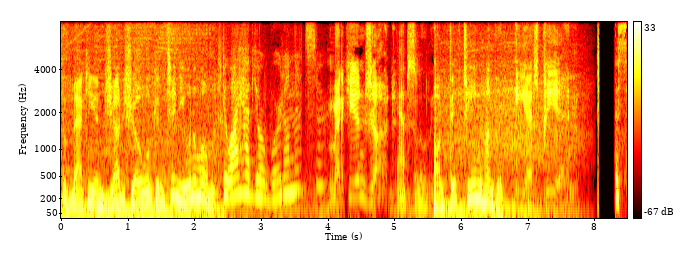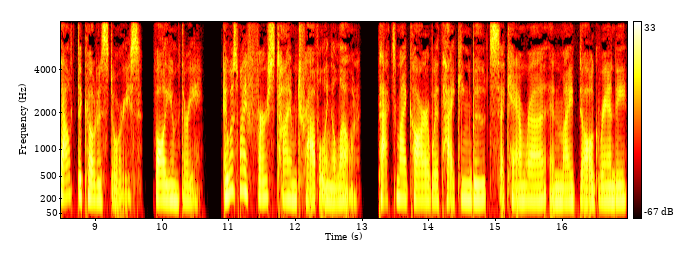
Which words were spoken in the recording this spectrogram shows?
The Mackey and Judd Show will continue in a moment Do I have your word on that, sir? Mackey and Judd Absolutely. on 1500 ESPN. The South Dakota Stories, Volume 3. It was my first time traveling alone. Packed my car with hiking boots, a camera, and my dog Randy.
